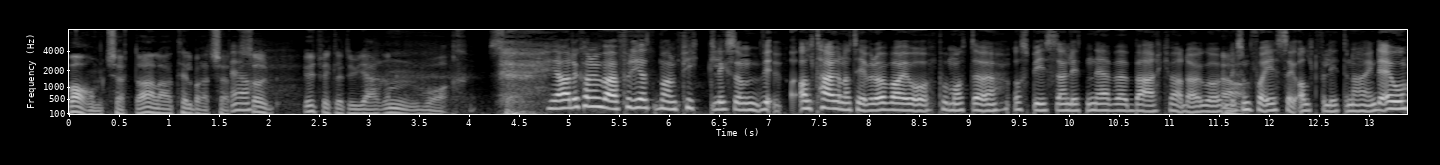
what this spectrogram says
varmt kjøtt, da, eller tilberedt kjøtt, Ja. så utviklet jo hjernen vår Ja, det kan jo være fordi at man fikk liksom Alternativet da var jo på en måte å spise en liten neve bær hver dag og Ja. liksom få i seg altfor lite næring. Det er jo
